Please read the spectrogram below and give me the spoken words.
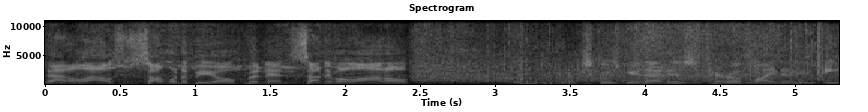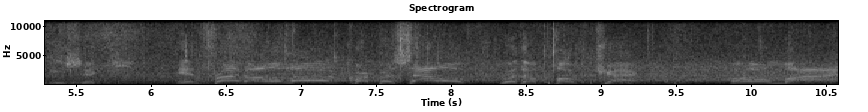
that allows someone to be open, and Sonny Milano. Oh, excuse me, that is Teravainen, 86. In front, all alone, Korpisalo with a poke check. Oh my!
